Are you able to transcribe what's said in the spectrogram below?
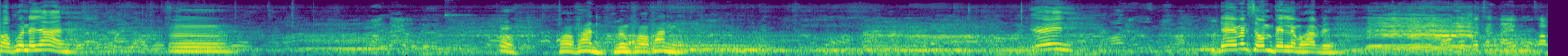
ขอบคุณนะย่ายเออโอ้พอพันธุ์เบิ่งพอพันธุ์ เอ้ยเอ้ยมันสมเป็นแล้วบ่ครับนี่ไปทางไหนบูครับ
